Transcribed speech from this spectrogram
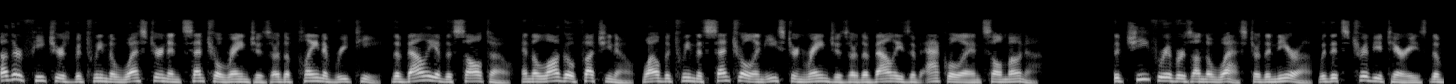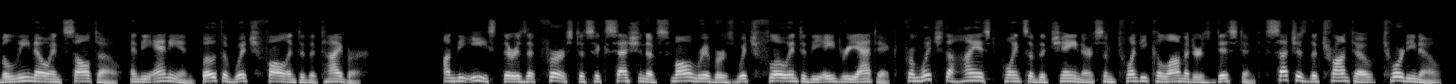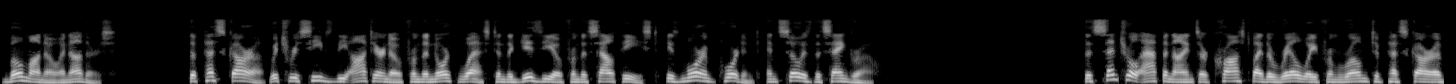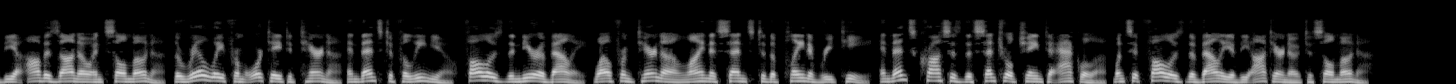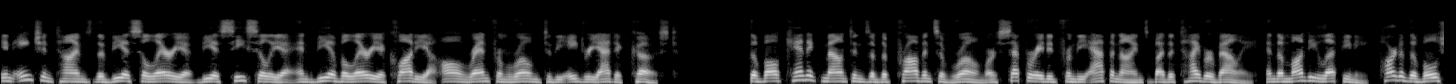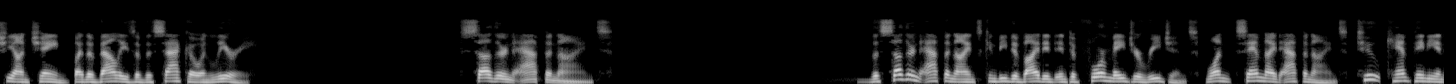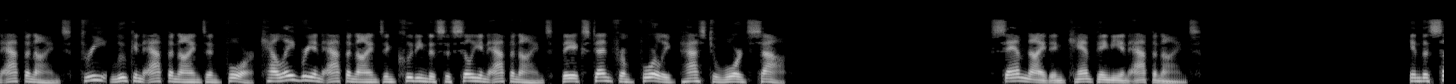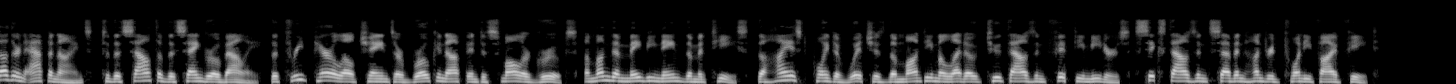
Other features between the western and central ranges are the plain of Rieti, the valley of the Salto, and the Lago Fucino, while between the central and eastern ranges are the valleys of Aquila and Sulmona. The chief rivers on the west are the Nera, with its tributaries the Velino and Salto, and the Aniene, both of which fall into the Tiber. On the east there is at first a succession of small rivers which flow into the Adriatic, from which the highest points of the chain are some 20 kilometers distant, such as the Tronto, Tordino, Vomano and others. The Pescara, which receives the Aterno from the northwest and the Gizio from the southeast, is more important, and so is the Sangro. The central Apennines are crossed by the railway from Rome to Pescara via Avezzano and Sulmona, the railway from Orte to Terni and thence to Foligno, follows the Nera Valley, while from Terni a line ascends to the plain of Rieti, and thence crosses the central chain to Aquila, whence it follows the valley of the Aterno to Sulmona. In ancient times the Via Salaria, Via Caecilia and Via Valeria Claudia all ran from Rome to the Adriatic coast. The volcanic mountains of the province of Rome are separated from the Apennines by the Tiber Valley, and the Monte Lepini, part of the Volscian chain, by the valleys of the Sacco and Liri. Southern Apennines the southern Apennines can be divided into four major regions, 1. Samnite Apennines, 2. Campanian Apennines, 3. Lucan Apennines and 4. Calabrian Apennines including the Sicilian Apennines, they extend from Forli Pass towards south. Samnite and Campanian Apennines in the southern Apennines, to the south of the Sangro Valley, the three parallel chains are broken up into smaller groups, among them may be named the Matese, the highest point of which is the Monte Miletto 2,050 meters 6,725 feet.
